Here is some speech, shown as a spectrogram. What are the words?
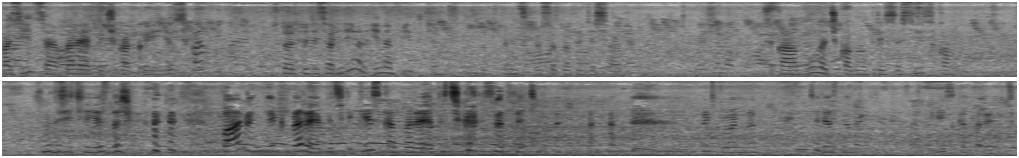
позиция, перепечка киевская. Стоит 50 гривен и напитки. Тут, в принципе, все по 50. Такая булочка внутри сосиска. Смотрите, есть даже памятник перепечки. Киевская перепечка. Смотрите. Прикольно. Интересно. Киевская перепечка.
